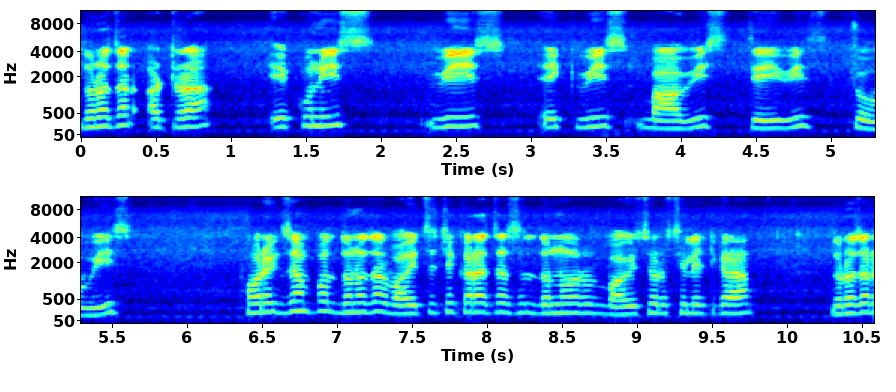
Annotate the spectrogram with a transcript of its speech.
दोन हजार अठरा एकोणीस वीस एकवीस बावीस तेवीस चोवीस. फॉर एक्झाम्पल दोन हजार बावीसचं चेक करायचं असेल दोन हजार बावीसवर सिलेक्ट करा. दोन हजार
